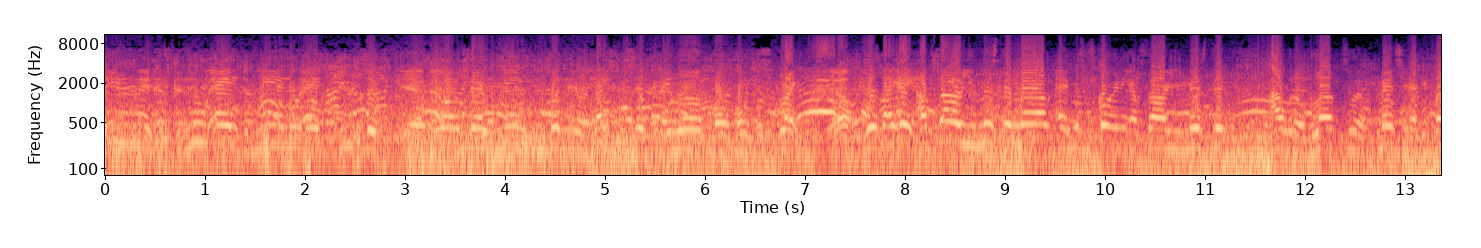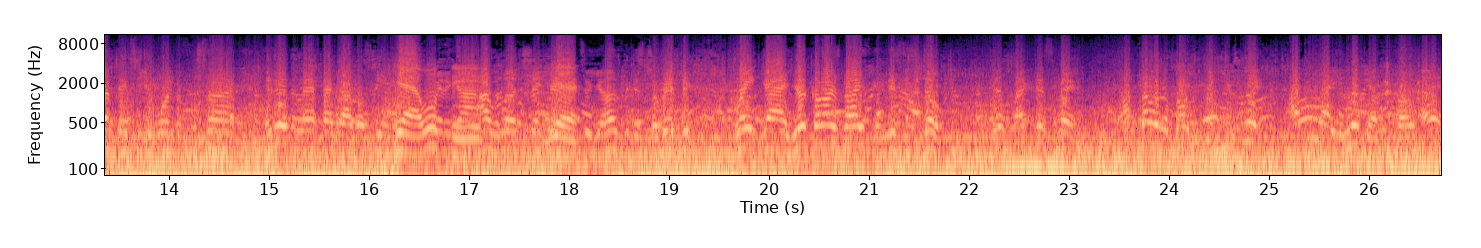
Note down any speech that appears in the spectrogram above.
These men, this is new age, and men new age used Yeah, you know what I'm saying, when men put in a relationship and they love on, on display. Yeah. Just like, hey, I'm sorry you missed it, ma'am. Hey, Mrs. Courtney, I'm sorry you missed it. I would have loved to have mentioned happy birthday to your wonderful son. And this is the last time y'all gonna see me. Yeah, we'll Swear to see God, you. I would love to shake your Yeah. hand too. Your husband is terrific. Great guy. Your car is nice, and this is dope. Just like this man. I told him, bro, you think you slick. I see how you look at me, bro. Hey,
